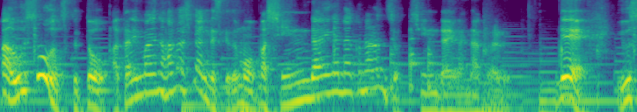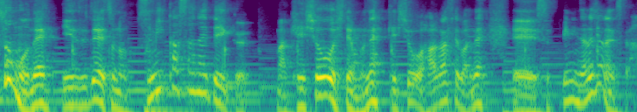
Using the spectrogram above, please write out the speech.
まあ、嘘をつくと当たり前の話なんですけども、まあ、信頼がなくなるんですよ。信頼がなくなる。で、嘘もね、いずれその積み重ねていく。まあ、化粧をしてもね、化粧を剥がせばね、えー、すっぴんになるじゃないですか。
